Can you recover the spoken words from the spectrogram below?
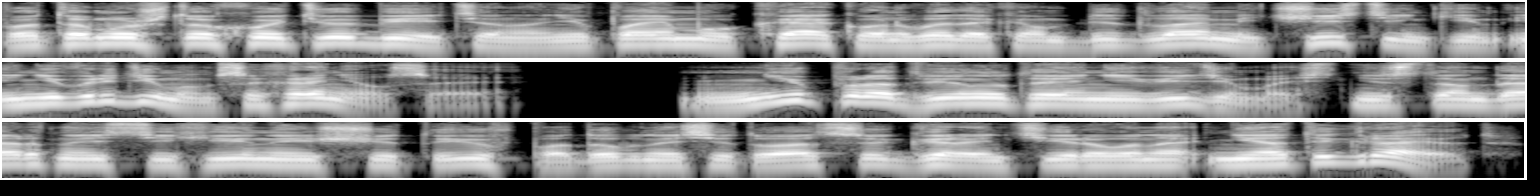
Потому что хоть убейте, но не пойму, как он в эдаком бедламе чистеньким и невредимым сохранился. Ни продвинутая невидимость, ни стандартные стихийные щиты в подобной ситуации гарантированно не отыграют.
